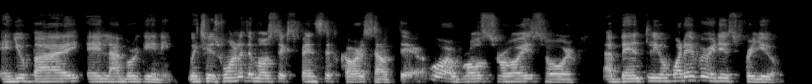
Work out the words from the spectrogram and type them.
and you buy a Lamborghini, which is one of the most expensive cars out there, or a Rolls Royce or a Bentley or whatever it is for you.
